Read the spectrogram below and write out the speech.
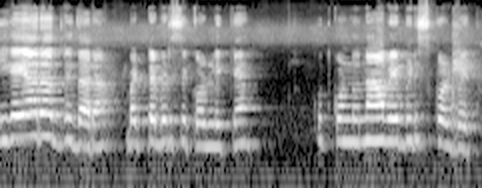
ಈಗ ಯಾರಾದ್ರೂ ಇದ್ದಾರಾ? ಬಟ್ಟೆ ಬಿಡಿಸಿಕೊಡ್ಲಿಕ್ಕೆ? ಕುತ್ಕೊಂಡು ನಾವೇ ಬಿಡಿಸ್ಕೊಳ್ಬೇಕು.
